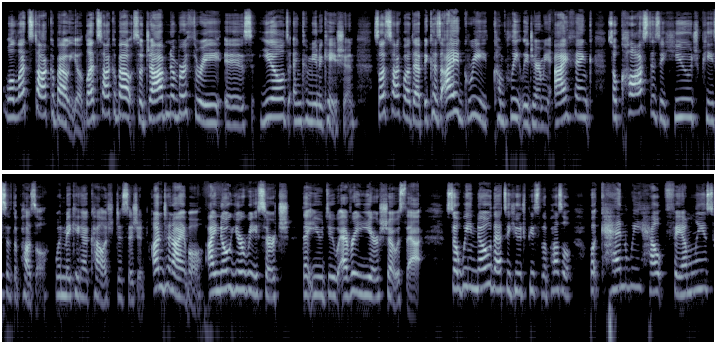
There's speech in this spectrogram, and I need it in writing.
Well, let's talk about yield. Let's talk about so job number three is yield and communication. So let's talk about that because I agree completely, Jeremy. I think so. Cost is a huge piece of the puzzle when making a college decision. Undeniable. I know your research that you do every year shows that. So we know that's a huge piece of the puzzle, but can we help families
